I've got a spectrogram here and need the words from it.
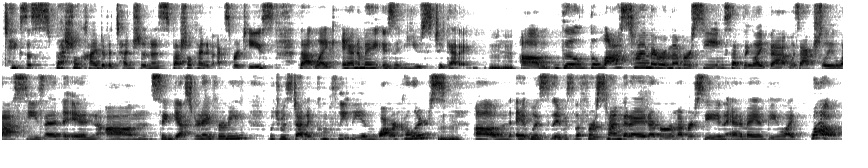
takes a special kind of attention and a special kind of expertise that like anime isn't used to getting. Um, the the last time I remember seeing something like that was actually last season in um, Sing Yesterday for me, which was done in completely in watercolors. Um, it was it was the first time that I had ever remember seeing anime and being like, wow,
